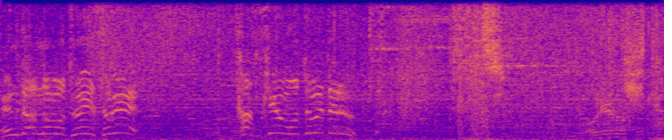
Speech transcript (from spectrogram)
て縁談のもとへ急げ。助けを求めてる俺の来たや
